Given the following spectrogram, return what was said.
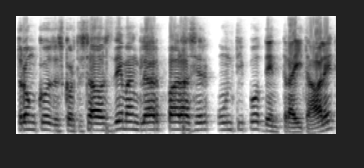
troncos descortezados de manglar para hacer un tipo de entradita, ¿vale?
